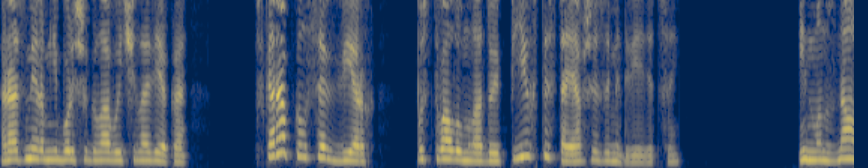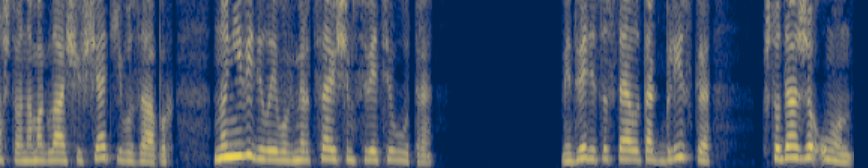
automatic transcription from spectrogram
размером не больше головы человека, вскарабкался вверх по стволу молодой пихты, стоявшей за медведицей. Инман знал, что она могла ощущать его запах, но не видела его в мерцающем свете утра. Медведица стояла так близко, что даже он,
